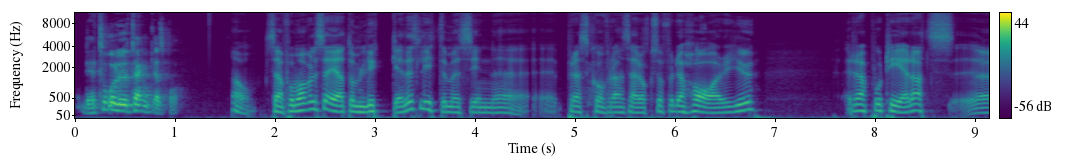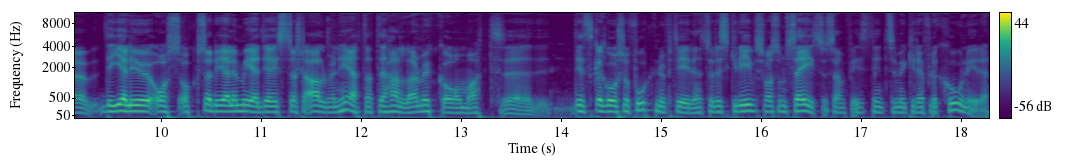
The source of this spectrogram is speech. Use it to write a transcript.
det tål ju att tänkas på. Ja, sen får man väl säga att de lyckades lite med sin eh, presskonferens här också för det har ju rapporterats eh, Det gäller ju oss också, det gäller media i största allmänhet att det handlar mycket om att det ska gå så fort nu för tiden så det skrivs vad som sägs och sen finns det inte så mycket reflektion i det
